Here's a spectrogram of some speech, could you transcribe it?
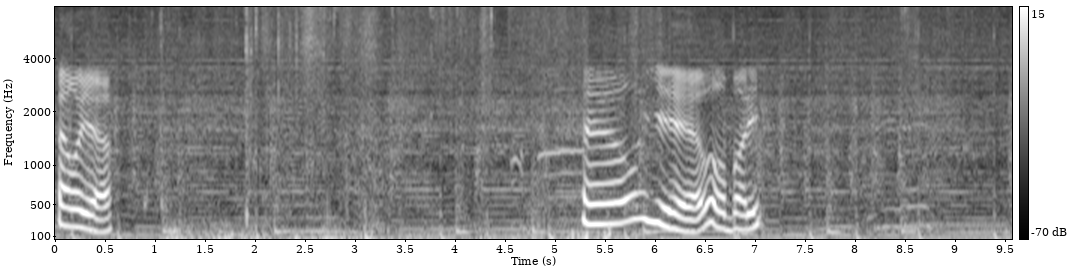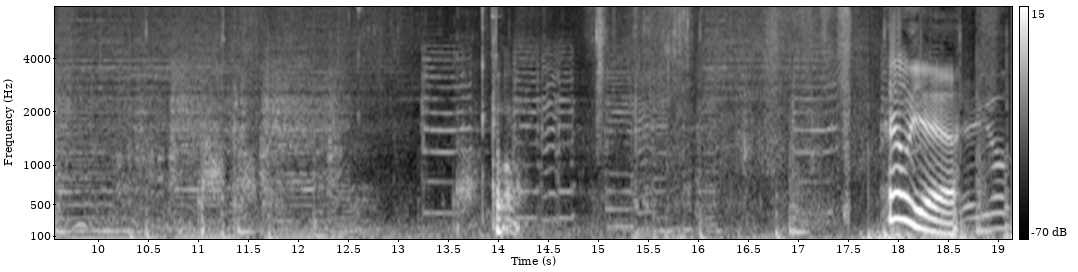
Hell yeah. Hell yeah, little buddy. Come on. Hell yeah. there you go.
